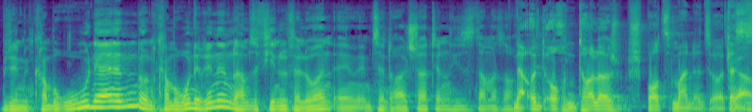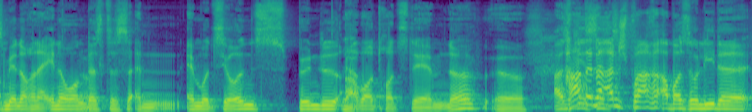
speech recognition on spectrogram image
mit den Kamerunern und Kamerunerinnen. Da haben sie 4-0 verloren im, im Zentralstadion, hieß es damals noch. Na, und auch ein toller Sportsmann und so. Das Ja. ist mir noch in Erinnerung, dass das ein Emotionsbündel, aber trotzdem, ne? Äh, Also hart in der Ansprache, aber solide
